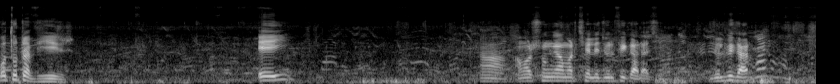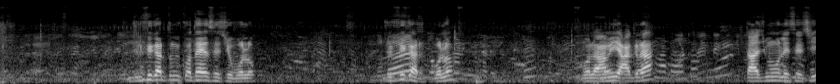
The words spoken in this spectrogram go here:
কতটা ভিড়? এই হ্যাঁ আমার সঙ্গে আমার ছেলে জুলফিকার আছে। জুলফিকার? জুলফিকার, তুমি কোথায় এসেছ বলো? জুলফিকার, বলো। বলো, আমি আগ্রা, তাজমহল এসেছি।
